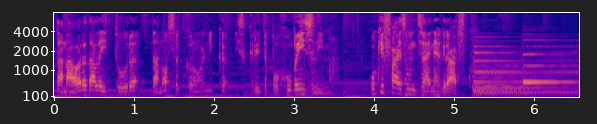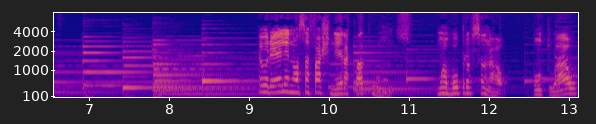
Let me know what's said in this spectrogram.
Tá na hora da leitura da nossa crônica escrita por Rubens Lima. O que faz um designer gráfico? Aurélia é nossa faxineira há quatro anos. Uma boa profissional, pontual,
